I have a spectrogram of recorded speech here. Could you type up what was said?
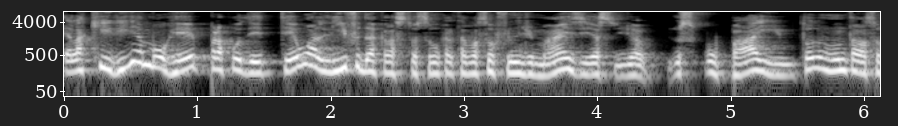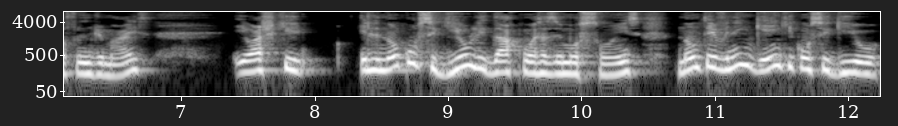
ela queria morrer para poder ter o alívio daquela situação que ela estava sofrendo demais e, as- e a- o pai e todo mundo estava sofrendo demais. Eu acho que ele não conseguiu lidar com essas emoções, não teve ninguém que conseguiu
